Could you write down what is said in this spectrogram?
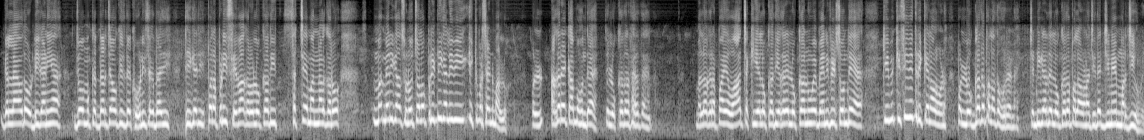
ਗੱਲਾਂ ਉਹ ਤਾਂ ਉੱਡੀ ਜਾਣੀਆਂ, ਜੋ ਮੁਕੱਦਰ ਚਾਹੋ ਕਿਸ ਦੇ ਖੋ ਨਹੀਂ ਸਕਦਾ ਜੀ। ਠੀਕ ਹੈ ਜੀ, ਪਰ ਆਪਣੀ ਸੇਵਾ ਕਰੋ, ਲੋਕਾਂ ਦੀ ਸੱਚੇ ਮਨ ਨਾਲ ਕਰੋ। ਮੇਰੀ ਗੱਲ ਸੁਣੋ, ਚਲੋ ਪੋਲੀਟੀਕਲੀ ਵੀ 1% ਮੰਨ ਲਓ। ਪਰ ਅਗਰ ਇਹ ਕੰਮ ਹੁੰਦਾ ਹੈ, ਤੇ ਲੋਕਾਂ ਦਾ ਫਾਇਦਾ ਤਾਂ ਹੈ ਨਾ। ਮਤਲਬ ਅਗਰ ਆਪਾਂ ਇਹ ਆਵਾਜ਼ ਚੱਕੀ ਹੈ ਲੋਕਾਂ ਦੀ ਅਗਰ ਇਹ ਲੋਕਾਂ ਨੂੰ ਇਹ ਬੈਨੀਫਿਟਸ ਹੁੰਦੇ ਆ ਕਿ ਵੀ ਕਿਸੇ ਵੀ ਤਰੀਕੇ ਨਾਲ ਹੋਣ ਪਰ ਲੋਕਾਂ ਦਾ ਭਲਾ ਤਾਂ ਹੋ ਰਿਹਾ ਨਾ ਚੰਡੀਗੜ੍ਹ ਦੇ ਲੋਕਾਂ ਦਾ ਭਲਾ ਹੋਣਾ ਚਾਹੀਦਾ ਜਿਵੇਂ ਮਰਜ਼ੀ ਹੋਵੇ।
